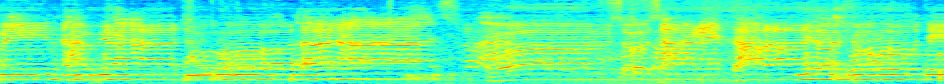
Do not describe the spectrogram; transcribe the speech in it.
Yasmin Amya Jubutana Om Susamita Yasuti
